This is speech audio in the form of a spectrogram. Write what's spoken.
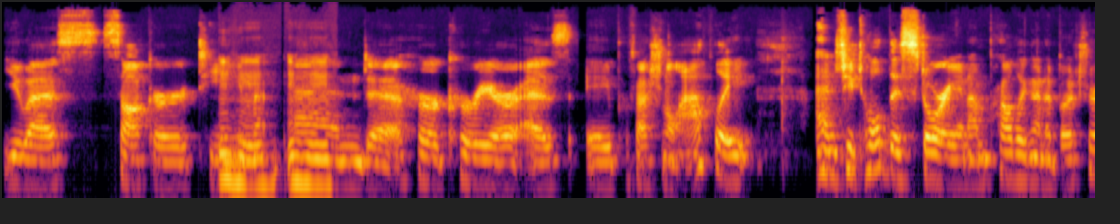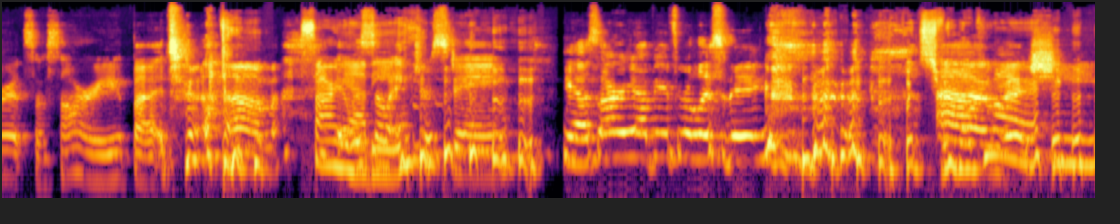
U.S. soccer team mm-hmm, mm-hmm. and uh, her career as a professional athlete. And she told this story, and I'm probably going to butcher it, so sorry. But um, sorry, it was Abby. so interesting. yeah, sorry, Abby, if you're listening. Which um, she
